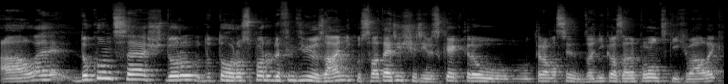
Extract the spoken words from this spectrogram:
Ale dokonce až do, do toho rozpadu definitivního zániku svaté říše římské, kterou, která vlastně zanikla za napoleonských válek,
